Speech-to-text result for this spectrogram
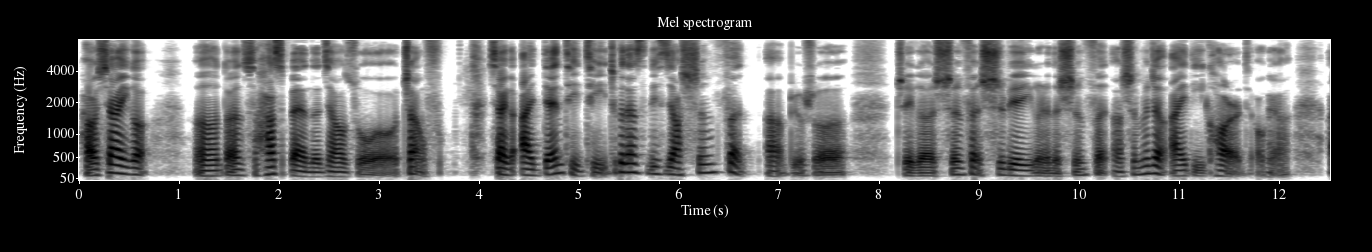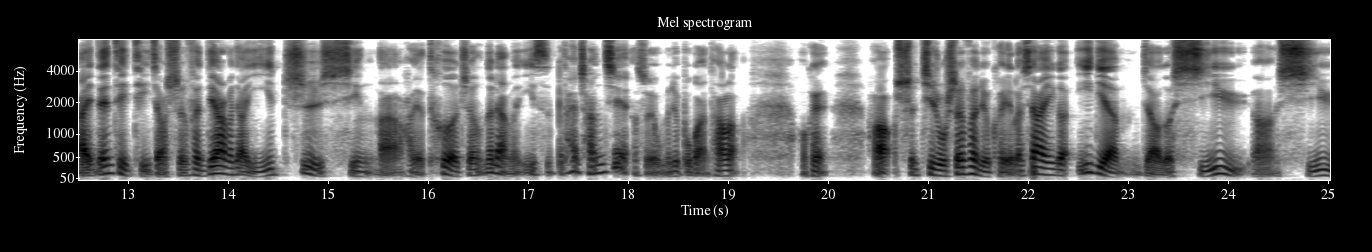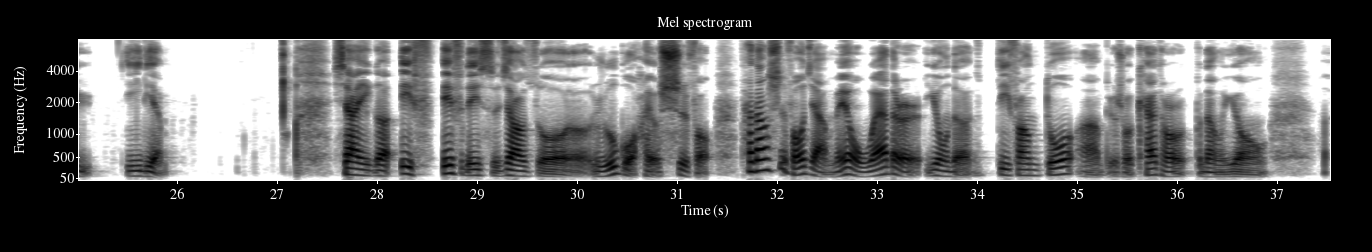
好，下一个，嗯，单词 husband 叫做丈夫。下一个 identity 这个单词的意思叫身份啊，比如说这个身份识别一个人的身份啊，身份证 ID card，OK 啊，identity 叫身份。第二个叫一致性啊，还有特征，那两个意思不太常见，所以我们就不管它了。OK，好，是记住身份就可以了。下一个 idiom 叫做习语啊，习语 idiom。下一个 if，if 的意思叫做如果还有是否，它当是否讲没有 whether 用的地方多啊，比如说开头不能用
